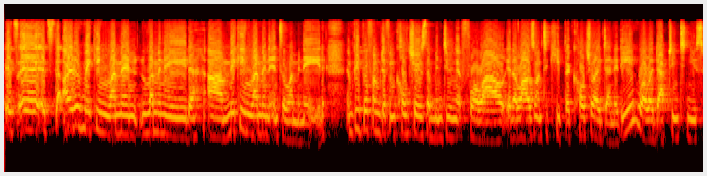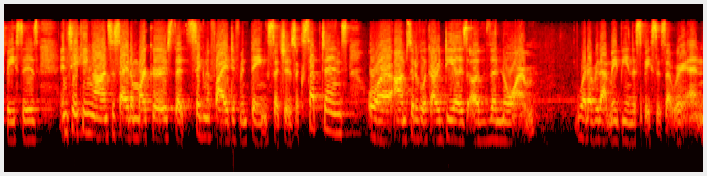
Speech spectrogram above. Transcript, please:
it's, a, uh, it's the art of making lemon, lemonade, um, making lemon into lemonade. And people from different cultures have been doing it for a while. It allows one to keep their cultural identity while adapting to new spaces and taking on societal markers that signify different things, such as acceptance or um, sort of like ideas of the norm, whatever that may be in the spaces that we're in.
